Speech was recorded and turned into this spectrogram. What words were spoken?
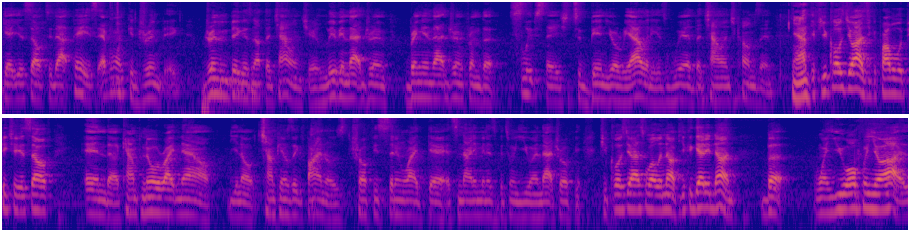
get yourself to that pace. Everyone could dream big. Dreaming big is not the challenge here. Living that dream, bringing that dream from the sleep stage to being your reality is where the challenge comes in. Yeah. Like if you close your eyes, you could probably picture yourself in the Camp Nou right now. You know, Champions League finals, trophies sitting right there. It's 90 minutes between you and that trophy. If you close your eyes well enough, you could get it done. But when you open your eyes,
